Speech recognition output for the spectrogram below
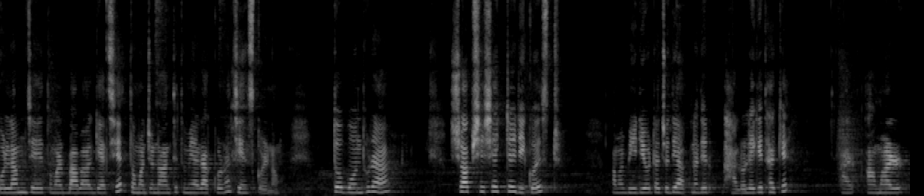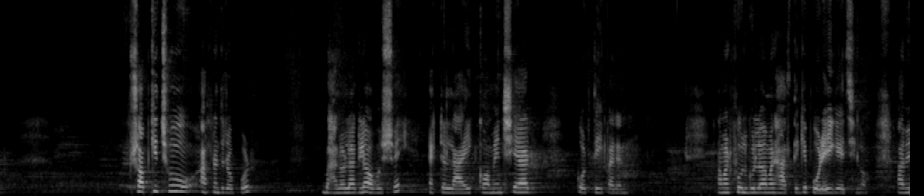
বললাম যে তোমার বাবা গেছে, তোমার জন্য আনতে তুমি আর রাগ করো না চেঞ্জ করে নাও। তো বন্ধুরা, সব শেষে একটাই রিকোয়েস্ট আমার ভিডিওটা যদি আপনাদের ভালো লেগে থাকে, আর আমার সব কিছু আপনাদের ওপর ভালো লাগলে অবশ্যই একটা লাইক কমেন্ট শেয়ার করতেই পারেন। আমার ফুলগুলো আমার হাত থেকে পড়েই গিয়েছিল। আমি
